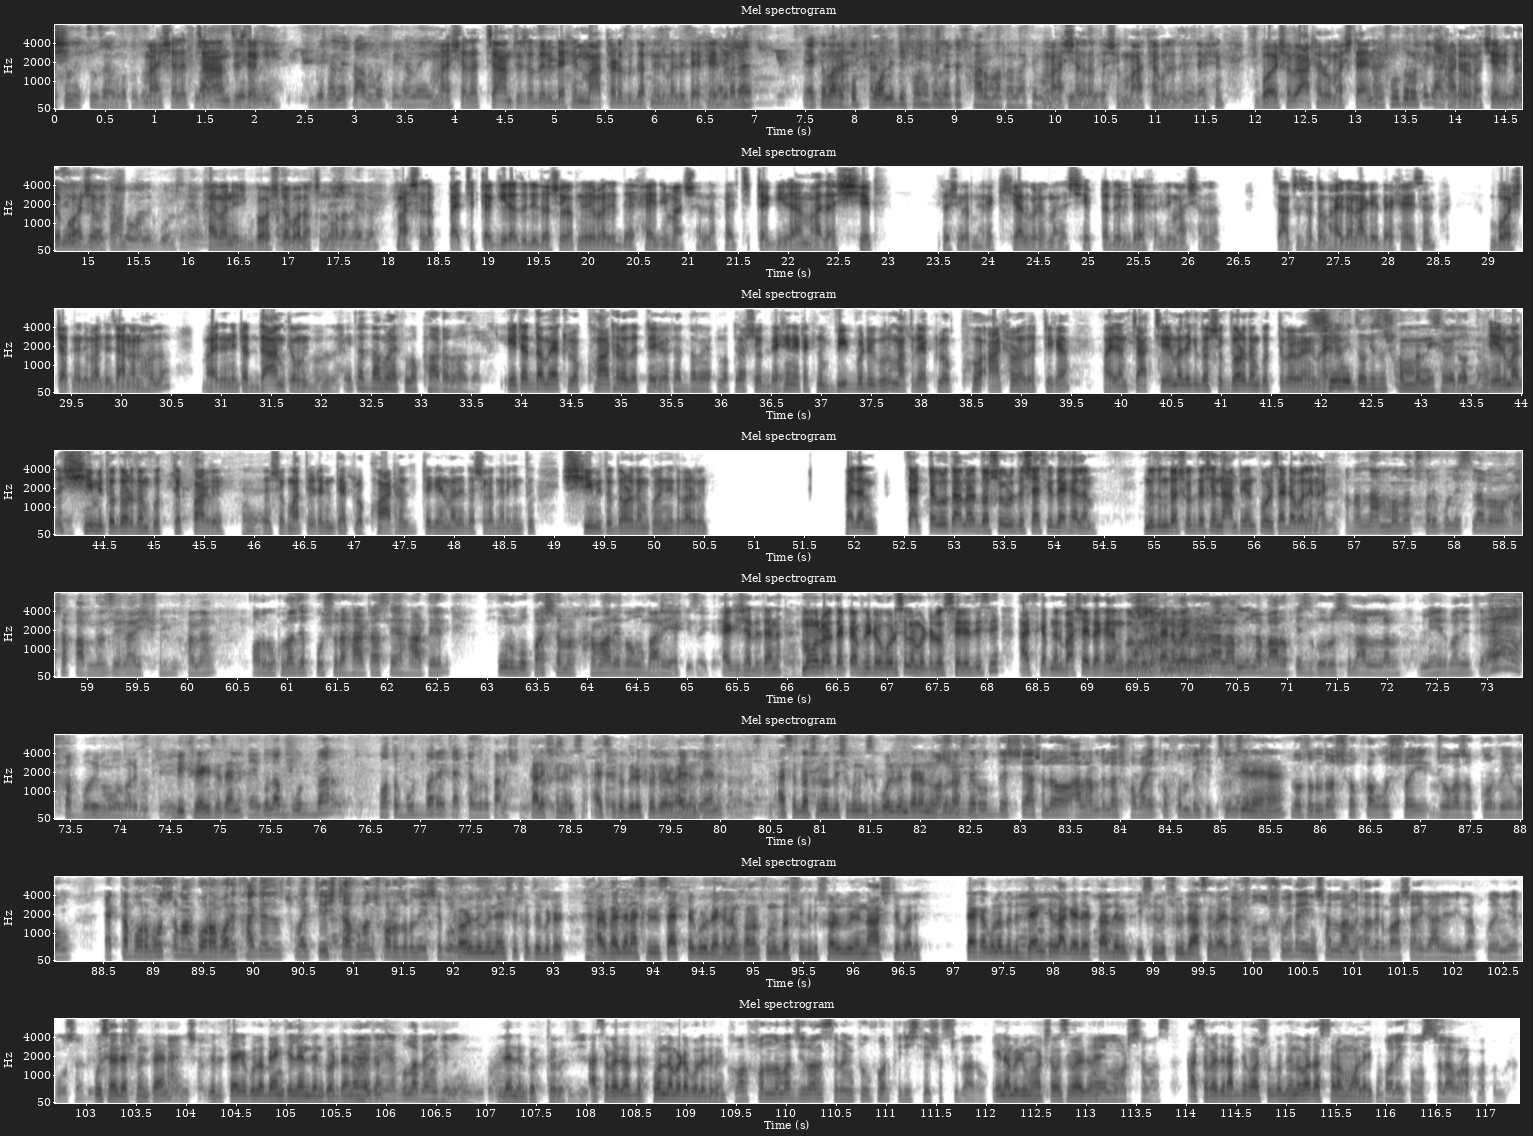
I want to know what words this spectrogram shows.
মার্শাল্লাহ চান্স আছে কি যেখানে টানবো সেখানে মার্শাল্লাহ চান চুচা দেখেন মাথাটা যদি আপনাদের মাঝে দেখাই দেখেন একেবারে খুব কোয়ালিটি সম্পূর্ণ একটা সার মাথা থাকে মার্শাল্লাহ দর্শক মাথাগুলো যদি দেখেন বয়স হবে আঠারো মাস তাই না? সতেরো থেকে আঠারো। মাস এর ভিতরে বয়স হবে বলছে হ্যাঁ। মানে বয়সটা বলা মার্শাল্লাহ প্যাচেরটা গিরা যদি দর্শক আপনাদের মাঝে দেখাই দিই মার্শাল্লাহ প্যাচেরটা গিরা মাজার শেপ দর্শক আপনারা খেয়াল করেন মাজার শেপটা যদি দেখাই দিই মার্শাল্লাহ চামচু শত ভাইজান আগে দেখাইছেন বয়সটা আপনাদের মাঝে জানানো হলো। ভাইজান এটার দাম কেমন পড়বে? এটার দাম এক লক্ষ আঠারো হাজার। এটার দাম এক লক্ষ আঠারো হাজার টাকা। এটার দাম এক লক্ষ দর্শক দেখেন এটা কিন্তু বিগ বডির গরু মাত্র এক লক্ষ আঠারো হাজার টাকা। ভাইজান চাচ্ছে এর মাঝে কি দর্শক দরদাম করতে পারবে সীমিত কিছু সম্মান হিসেবে দরদাম এর মাঝে সীমিত দরদাম করতে পারবে। হ্যাঁ। দর্শক মাত্র এটা কিন্তু এক লক্ষ আঠারো হাজার টাকা। এর মাঝে দর্শক আপনারা কিন্তু সীমিত দরদাম করে নিতে পারবেন। ভাইজান চারটা গরু তো আমরা দর্শকের উদ্দেশ্যে আজকে দেখালাম। নতুন দর্শক উদ্দেশ্যে নাম ঠিকানা পরিচয়টা বলেন আগে। আমার নাম মোহাম্মদ শরীফুল ইসলাম। আমার বাসা পাবনা জেলা ঈশ্বরদী থানা। অরণখোলা যে পশুর হাট আছে হাটের পূর্ব পাশে আমার খামার এবং বাড়ি একই জায়গায়। একই সাথে তাই না? হ্যাঁ। মঙ্গলবার তো একটা ভিডিও করেছিলাম ওটা তো ছেড়ে দিছি। আজকে আপনার বাসায় দেখালাম গরুগুলো তাই না ভাই? আলহামদুলিল্লাহ বারো পিস গরু ছিল আল্লাহর মেহরবানিতে সব গরুই মঙ্গলবারে বিক্রি বিক্রি হয়ে গেছে তাই না? এগুলা বুধবার গত বুধবার এই চারটা গরু কালেকশন কালেকশন হয়েছে। আজকে তো বৃহস্পতিবার ভাইজান তাই না? আচ্ছা দর্শকের উদ্দেশ্যে কোনো কিছু বলবেন যারা নতুন আছে উদ্দেশ্যে আসলে আলহামদুলিল্লাহ সবাই তো কম বেশি চিনে। চিনে হ্যাঁ। নতুন দর্শকরা অবশ্যই যোগাযোগ করবে এবং একটা পরামর্শ আমার বরাবরই থাকে সবাই চেষ্টা করুন সরজমিনে এসে গরু সরজমিনে এসে সবচেয়ে বেটার হ্যাঁ। আর ভাইজান আজকে যে চারটা করে দেখালাম আমার কোনো দর্শক যদি সরজমিনে না আসতে পারে টাকাগুলো যদি ব্যাংকে লাগাই দেয় তাদের কি সুযোগ সুবিধা আছে ভাইজান? সুযোগ সুবিধা ইনশাল্লাহ আমি তাদের বাসায় গাড়ি রিজার্ভ করে নিয়ে পৌঁছে দিই পৌঁছায় আসবেন তাই না? হ্যাঁ যদি টাকাগুলো ব্যাংকে লেনদেন করে তাই না ভাইজান? এগুলা ব্যাংকের লেনদেন লেনদেন করতে হবে। আচ্ছা ভাইজান আপনার ফোন নাম্বারটা বলে দেবেন। আমার phone number zero one seven two four তিরিশ তেষট্টি বারো এই নাম্বারটি হোয়াটসঅ্যাপ আছে ভাইজান। হ্যাঁ হোয়াটসঅ্যাপ আছে আচ্ছা ভাইজান আপনাকে অসংখ্য ধন্যবাদ। আসসালামু আলাইকুম। ওয়ালাইকুম আসসালাম রহমতুল্লাহ।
